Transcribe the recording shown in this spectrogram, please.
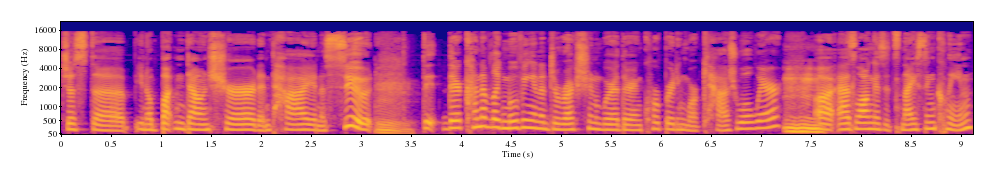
just a you know button down shirt and tie and a suit th- they're kind of like moving in a direction where they're incorporating more casual wear Mhm. uh, as long as it's nice and clean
